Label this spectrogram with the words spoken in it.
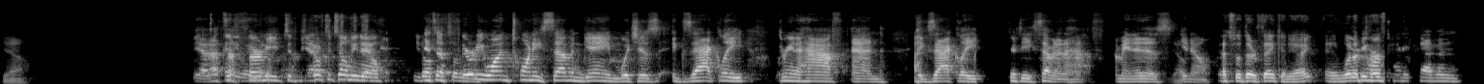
yeah. Yeah, that's Anyway, a 30. You don't, to, you don't have to tell me now. It's a have to tell me now. 31 27 game, which is exactly three and a half and exactly 57 and a half. I mean, it is, Yep. you know, That's what they're thinking, right? And what a 31 perfect. 27.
